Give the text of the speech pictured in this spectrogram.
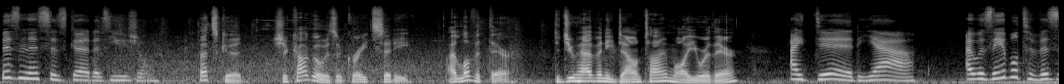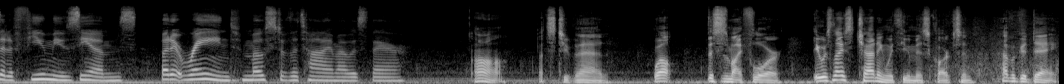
Business is good as usual. That's good. Chicago is a great city. I love it there. Did you have any downtime while you were there? I did, yeah. I was able to visit a few museums, but it rained most of the time I was there. Oh, that's too bad. Well, this is my floor. It was nice chatting with you, Miss Clarkson. Have a good day.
